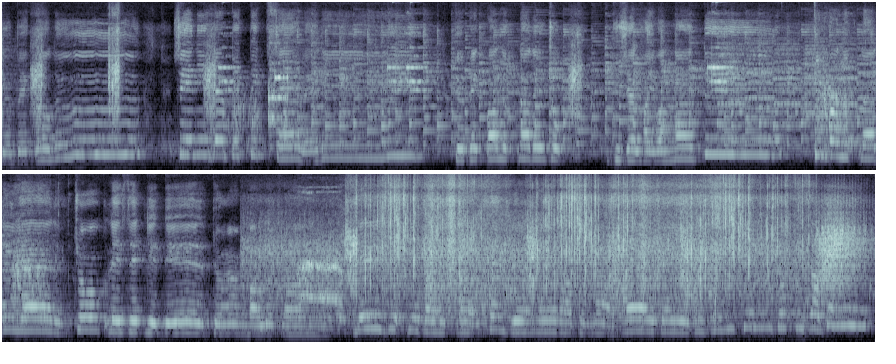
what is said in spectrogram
köpek balığı. Seni ben pek pek severim. Köpek balıkları çok güzel hayvanlardır. Tüm balıkları yer çok lezzetlidir tüm balıklar. Lezzetli balıklar, penguenler, altınlar Her şey bizim için çok güzeldir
